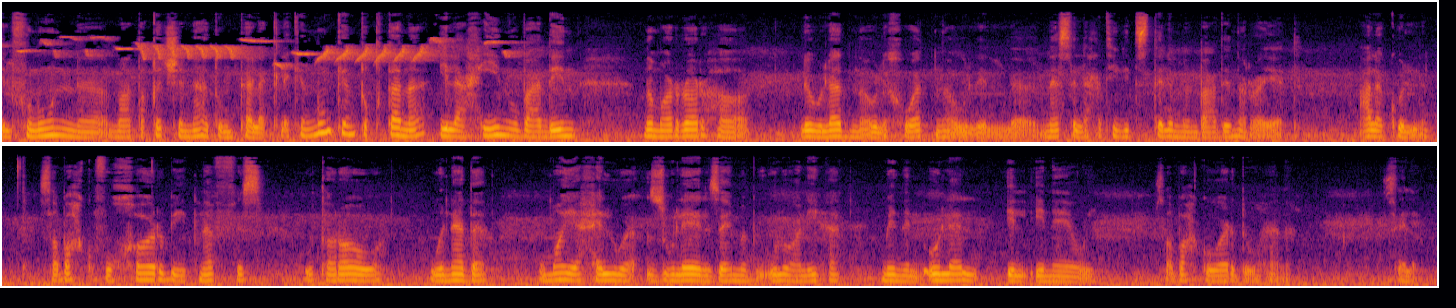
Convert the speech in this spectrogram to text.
الفنون ما أعتقدش إنها تمتلك لكن ممكن تقتنى إلى حين وبعدين نمررها لولادنا ولإخواتنا وللناس اللي هتيجي تستلم من بعدنا الرايات. على كل صباحكم فخار بيتنفس وطراوة وندى. ومية حلوة زلال زي ما بيقولوا عليها من القلل القناوي صباحكم ورد وهنا. سلام.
